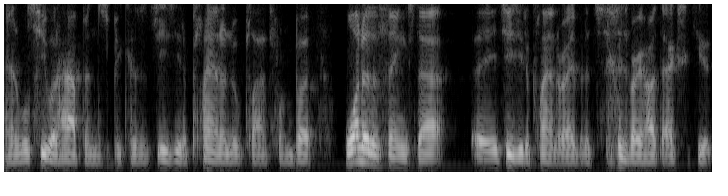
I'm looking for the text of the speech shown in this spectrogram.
and we'll see what happens because it's easy to plan a new platform. But one of the things that it's easy to plan, right? But it's, it's very hard to execute.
